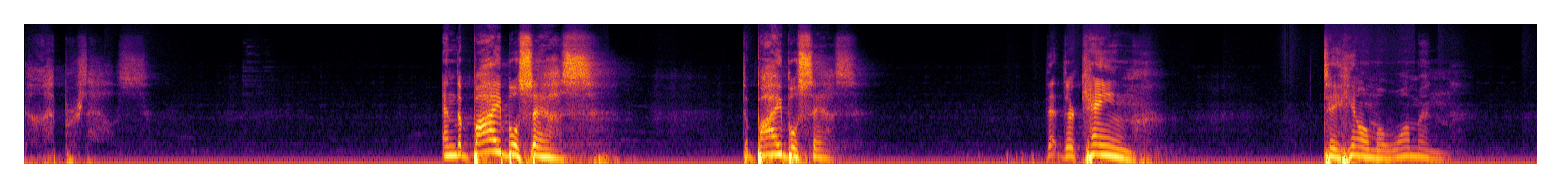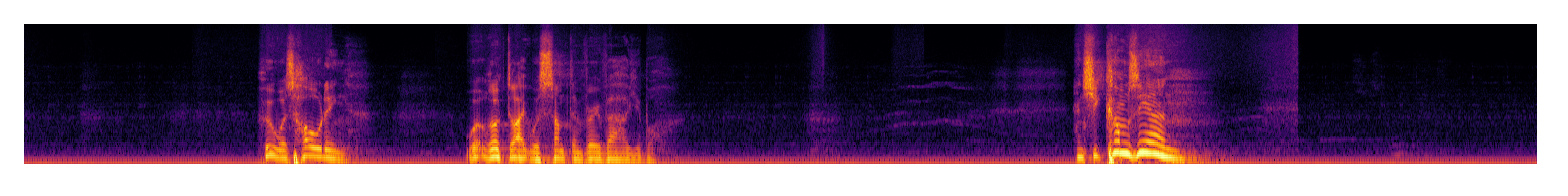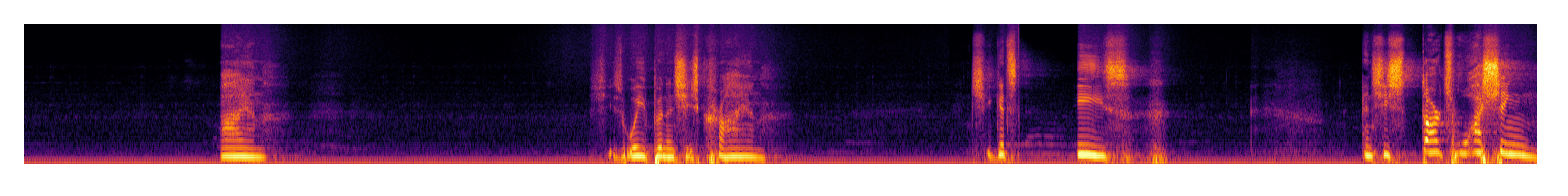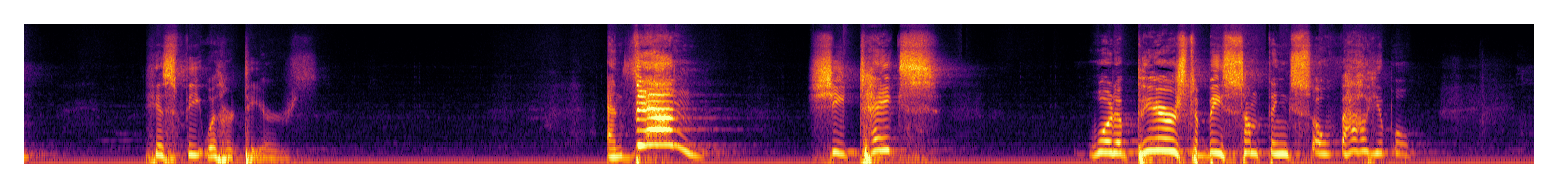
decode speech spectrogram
the leper's house. And the Bible says, the Bible says that there came to him a woman who was holding what looked like was something very valuable. And she comes in. Crying. She's weeping and she's crying. She gets down on her knees and she starts washing his feet with her tears. And then she takes what appears to be something so valuable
